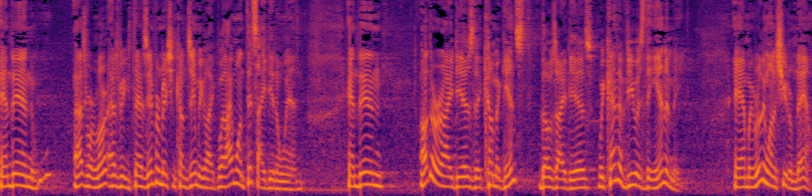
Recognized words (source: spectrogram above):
And then, as we're learn, as we as information comes in, we like, well, I want this idea to win. And then other ideas that come against those ideas, we kind of view as the enemy. And we really want to shoot them down.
